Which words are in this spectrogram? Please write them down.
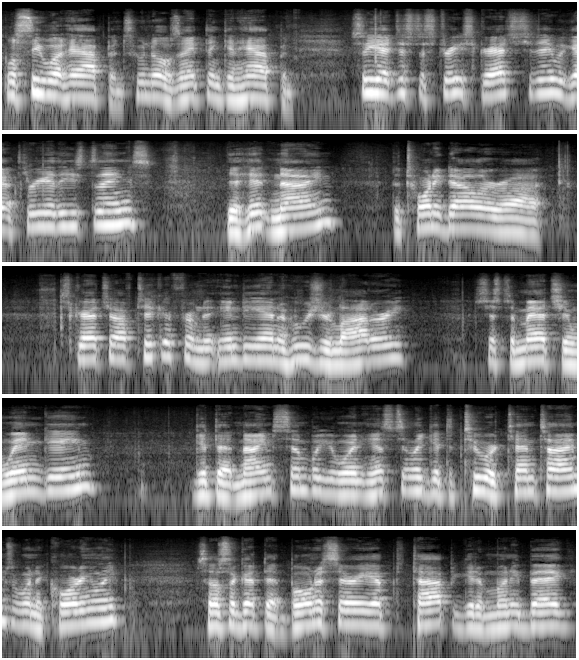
we'll see what happens. Who knows? Anything can happen. So yeah, just a straight scratch today. We got three of these things. The Hit 9, the $20 uh, scratch-off ticket from the Indiana Hoosier Lottery. It's just a match and win game. Get that 9 symbol, you win instantly. Get the 2 or 10 times, win accordingly. It's also got that bonus area up the top. You get a money bag.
